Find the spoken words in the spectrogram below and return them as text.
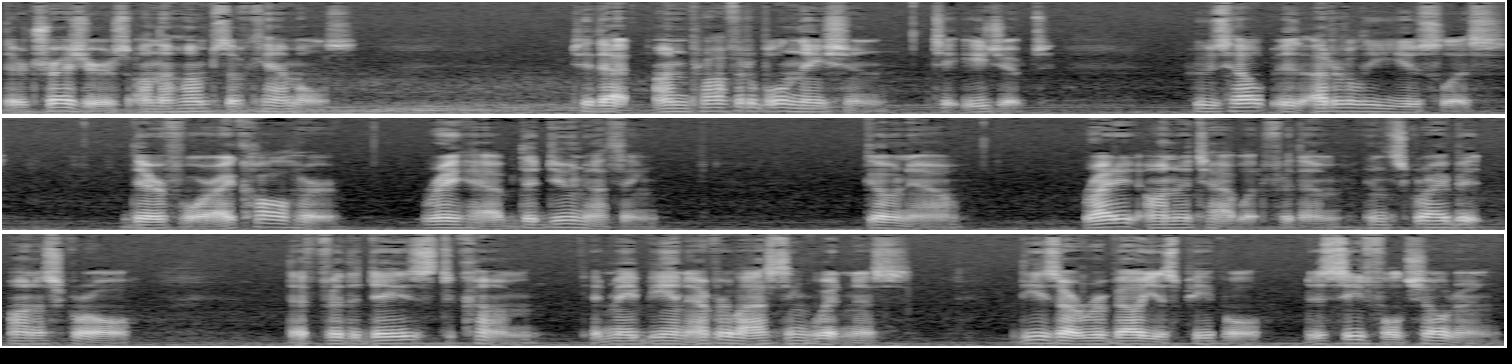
their treasures on the humps of camels. To that unprofitable nation, to Egypt, whose help is utterly useless. Therefore I call her Rahab the Do Nothing. Go now, write it on a tablet for them, inscribe it on a scroll, that for the days to come it may be an everlasting witness. These are rebellious people, deceitful children,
